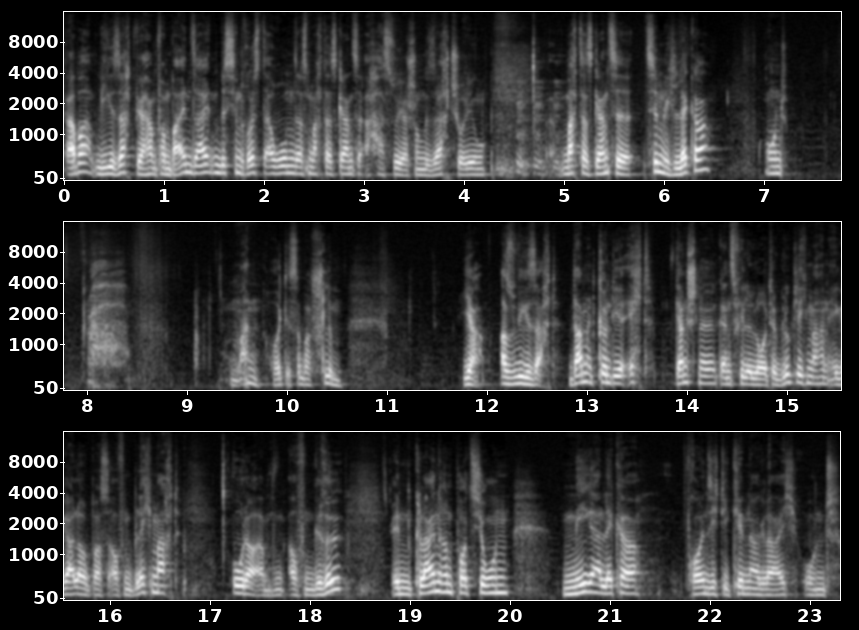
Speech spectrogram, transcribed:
Aber wie gesagt, wir haben von beiden Seiten ein bisschen Röstaromen. Das macht das Ganze, ach, hast du ja schon gesagt, Entschuldigung, macht das Ganze ziemlich lecker. Und ach, Mann, heute ist aber schlimm. Ja, also wie gesagt, damit könnt ihr echt ganz schnell ganz viele Leute glücklich machen, egal ob ihr es auf dem Blech macht oder auf dem Grill. In kleineren Portionen, mega lecker, freuen sich die Kinder gleich. Und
